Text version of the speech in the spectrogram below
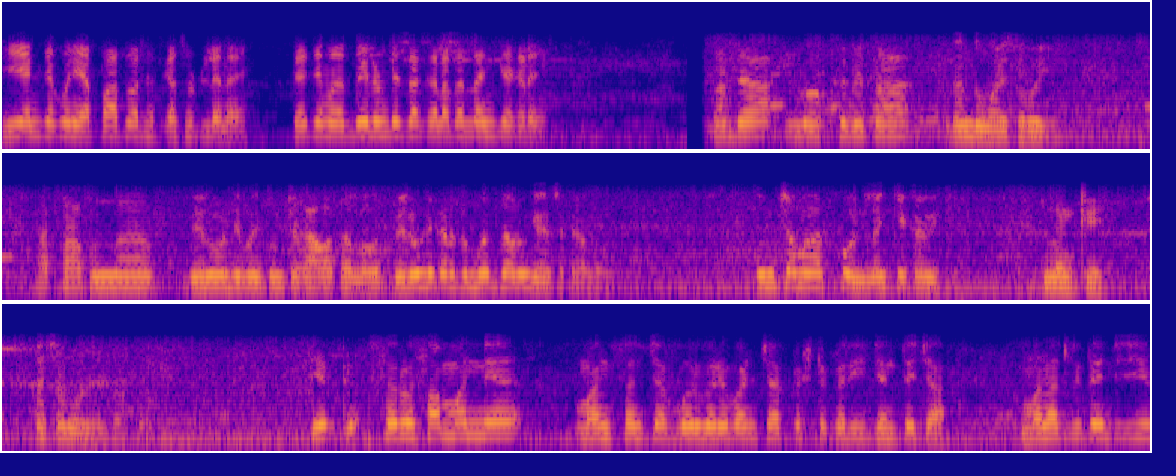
हे यांच्याकडून या पाच वर्षात का सुटले नाही. त्याच्यामुळे बेलुंडीचा कल आता लंकेकडे आहे. सध्या लोकसभेचा रणधुमाळी सुरू आहे. आता आपण बेलवंडीमध्ये तुमच्या गावात आलो आहोत. बेलवंडीकरांचं मत जाणून घेण्यासाठी आलो आहोत. तुमच्या मनात कोण? लंके का विखे? लंके. कशामुळे? एक सर्वसामान्य माणसांच्या गोरगरिबांच्या कष्टकरी जनतेच्या मनातली त्यांची जी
